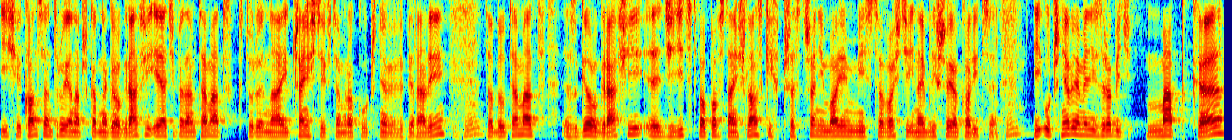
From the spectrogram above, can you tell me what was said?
I się koncentruje na przykład na geografii. I ja ci podam temat, który najczęściej w tym roku uczniowie wybierali. Mhm. To był temat z geografii y, dziedzictwo powstań śląskich w przestrzeni mojej miejscowości i najbliższej okolicy. Mhm. I uczniowie mieli zrobić mapkę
